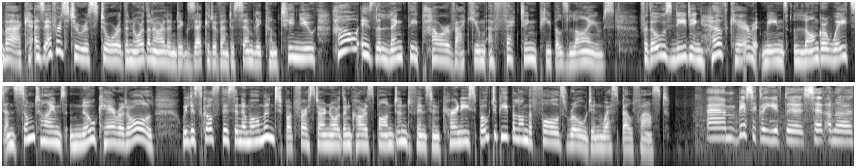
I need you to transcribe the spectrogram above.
back. As efforts to restore the Northern Ireland Executive and Assembly continue, how is the lengthy power vacuum affecting people's lives? For those needing health care, it means longer waits and sometimes no care at all. We'll discuss this in a moment, but first, our Northern correspondent, Vincent Kearney, spoke to people on the Falls Road in West Belfast. Um, basically, you have to sit on a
